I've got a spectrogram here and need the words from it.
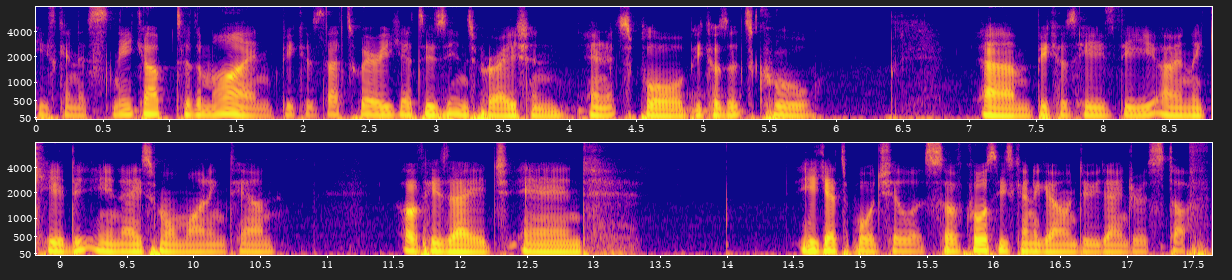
he's going to sneak up to the mine because that's where he gets his inspiration and explore because it's cool. Um, because he's the only kid in a small mining town of his age and he gets bored shitless. So, of course, he's going to go and do dangerous stuff.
